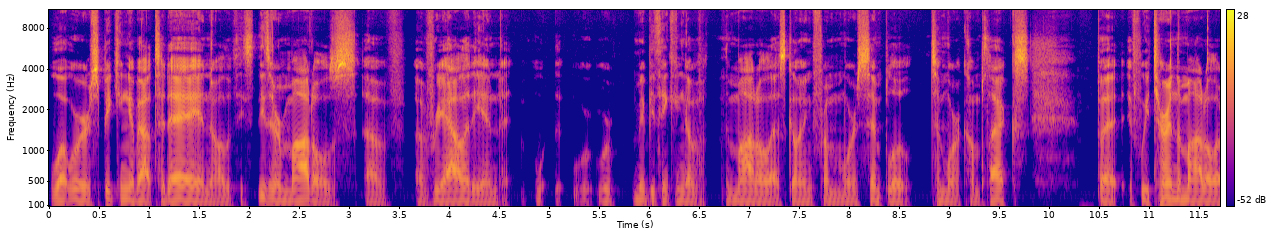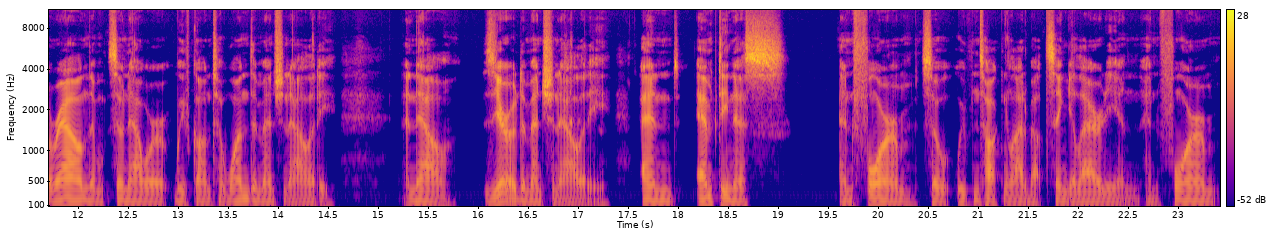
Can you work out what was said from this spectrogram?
what we're speaking about today, and all of these these are models of of reality, and uh, we're maybe thinking of the model as going from more simple to more complex. But if we turn the model around, then so now we're we've gone to one dimensionality, and now zero dimensionality, and emptiness and form. So we've been talking a lot about singularity and, and form.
